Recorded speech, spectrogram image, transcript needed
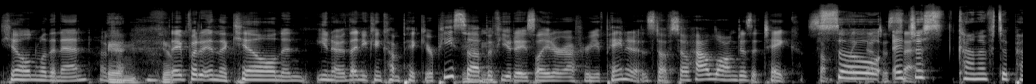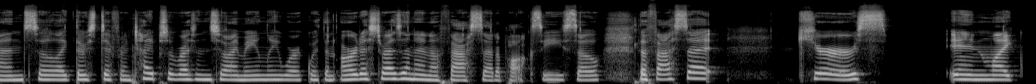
Kiln with an N. Okay. N, yep. They put it in the kiln and, you know, then you can come pick your piece Mm-hmm. up a few days later after you've painted it and stuff. So how long does it take something So like that to it set? just kind of depends. So like there's different types of resin. So I mainly work with an artist resin and a fast set epoxy. So the fast set cures in like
